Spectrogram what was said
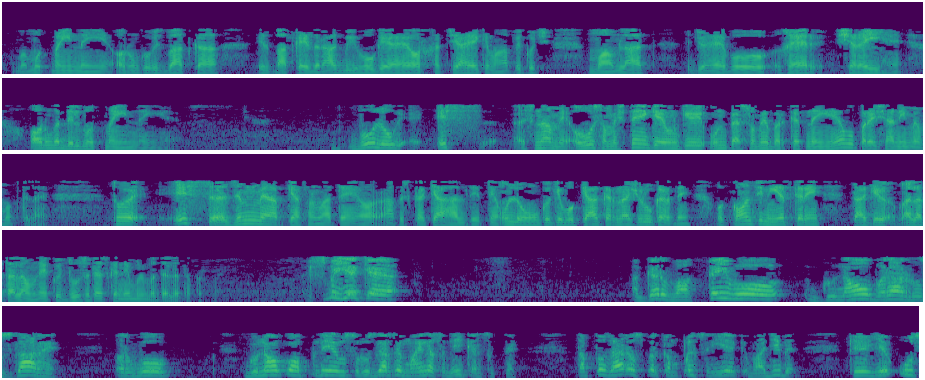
مطمئن نہیں ہیں اور ان کو اس بات کا اس بات کا ادراک بھی ہو گیا ہے اور خدشہ ہے کہ وہاں پہ کچھ معاملات جو ہے وہ غیر شرعی ہیں اور ان کا دل مطمئن نہیں ہے۔ وہ لوگ اس اسنا میں وہ سمجھتے ہیں کہ ان کے ان پیسوں میں برکت نہیں ہے، وہ پریشانی میں مبتلا ہے تو اس ضمن میں آپ کیا فرماتے ہیں اور آپ اس کا کیا حل دیتے ہیں؟ ان لوگوں کو کہ وہ کیا کرنا شروع کر دیں اور کون سی نیت کریں تاکہ اللہ تعالیٰ انہیں کوئی دوسرا اس کا نیب المدل عطا فرمائے۔ اس میں یہ کہ اگر واقعی وہ گناہوں بھرا روزگار ہے اور وہ گناہوں کو اپنے اس روزگار سے مائنس نہیں کر سکتے، تب تو ظاہر اس پر کمپلسری ہے کہ واجب ہے کہ یہ اس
